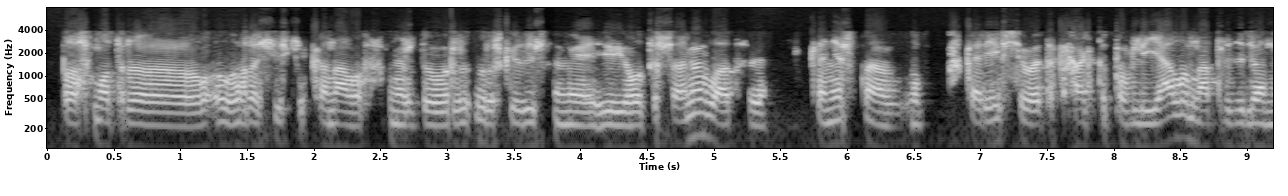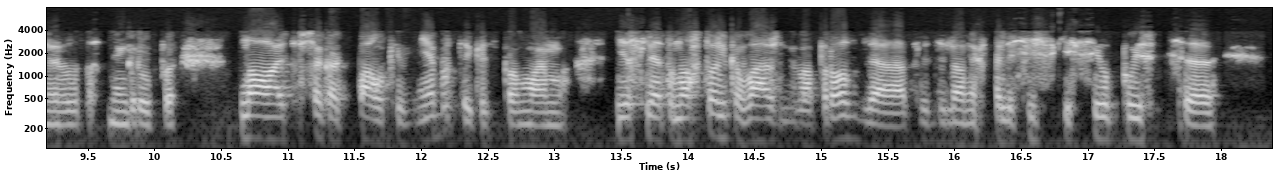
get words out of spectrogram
просмотр э, российских каналов между русскоязычными и латышами в Латвии, конечно, ну, скорее всего, это как-то повлияло на определенные возрастные группы. Но это все как палкой в небо тыкать, по-моему. Если это настолько важный вопрос для определенных политических сил, пусть э,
